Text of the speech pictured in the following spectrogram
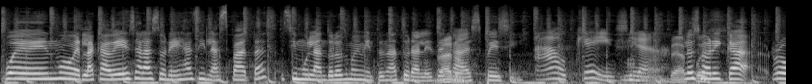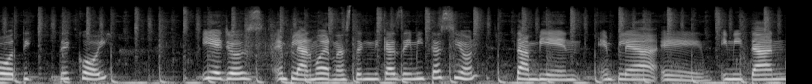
pueden mover la cabeza, las orejas y las patas, simulando los movimientos naturales de Claro. cada especie. Ah, ok, mira. Vea, los pues. fabrica Robotic Decoy y ellos emplean modernas técnicas de imitación. También emplea, eh, imitan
